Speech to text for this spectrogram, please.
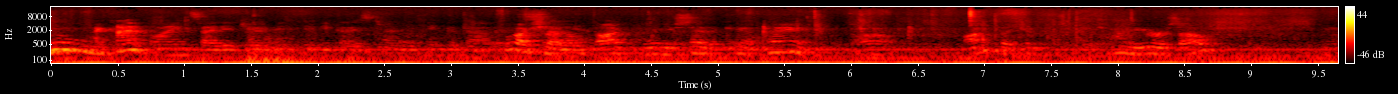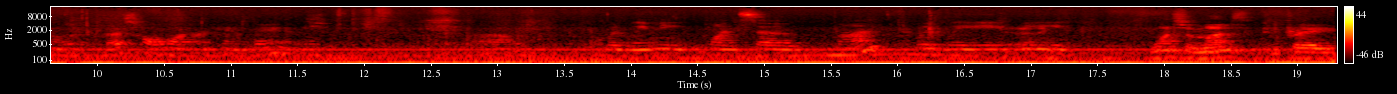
I kind of blindsided you, I didn't give you guys time to think about it. Well, actually, so- not, when you say the campaign, uh, I'm thinking three years out, you know, that's how long our campaign is. Um, Would we meet once a month? Would we Yeah, I think meet, Once a month and pray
